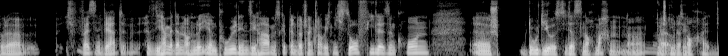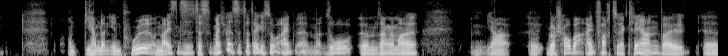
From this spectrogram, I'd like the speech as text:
oder ich weiß nicht, wer hat, also die haben ja dann auch nur ihren Pool, den sie haben. Es gibt in Deutschland, glaube ich, nicht so viele Synchron äh, die das noch machen. Ne? Ja, stimmt, Oder ja. noch halt. Und die haben dann ihren Pool und meistens ist es das, manchmal ist es tatsächlich so, ein, äh, so ähm, sagen wir mal, ähm, ja, äh, überschaubar einfach zu erklären, weil äh,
